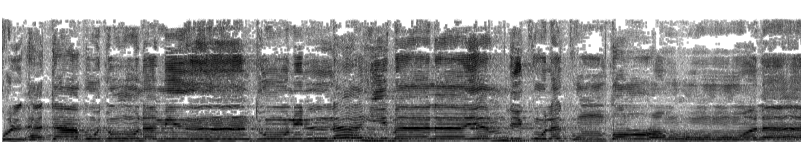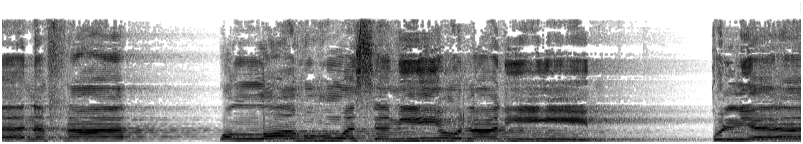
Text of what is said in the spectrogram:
قل اتعبدون من دون الله ما لا يملك لكم ضرا ولا نفعا والله هو السميع العليم قل يا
